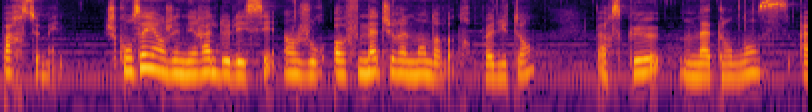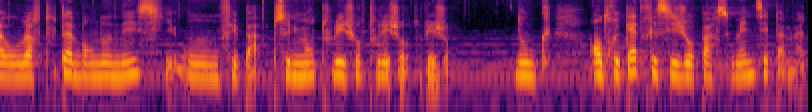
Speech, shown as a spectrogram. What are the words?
par semaine. Je conseille en général de laisser un jour off naturellement dans votre emploi du temps parce que on a tendance à vouloir tout abandonner si on ne fait pas absolument tous les jours, tous les jours, tous les jours. Donc entre 4 et 6 jours par semaine, c'est pas mal.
